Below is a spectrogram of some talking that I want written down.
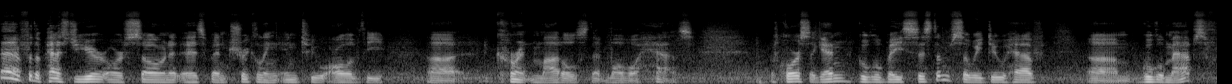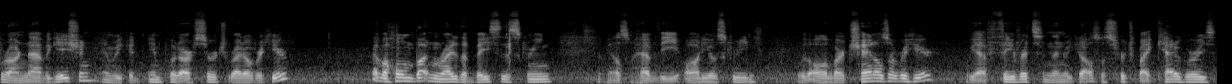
eh, for the past year or so, and it has been trickling into all of the uh, current models that Volvo has. Of course, again, Google-based system, so we do have um, Google Maps for our navigation, and we could input our search right over here. We have a home button right at the base of the screen. We also have the audio screen with all of our channels over here. We have favorites, and then we could also search by categories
